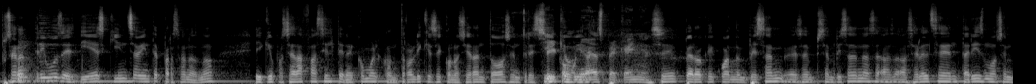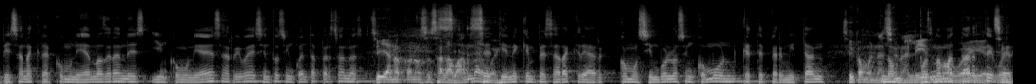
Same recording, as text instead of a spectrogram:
pues eran tribus de 10, 15, 20 personas, ¿no? Y que pues era fácil tener como el control y que se conocieran todos entre sí. Sí, hubiera- comunidades pequeñas. Sí, pero que cuando empiezan, eh, se, se empiezan a, a hacer el sedentarismo, se empiezan a crear comunidades más grandes y en comunidades arriba de 150 personas Sí, ya no conoces a la banda, se güey. tiene que empezar a crear como símbolos en común que te permitan Sí, como no, nacionalismo, pues no matarte, güey.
